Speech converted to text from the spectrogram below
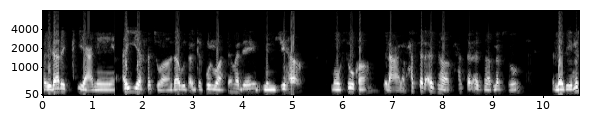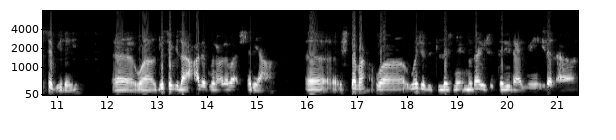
فلذلك يعني أي فتوى لابد أن تكون معتمدة من جهة موثوقة في العالم، حتى الازهر حتى الأزهر نفسه الذي نسب إليه آه، ونسب إلى عدد من علماء الشريعة آه، اجتمع ووجدت اللجنة أنه لا يوجد دليل علمي إلى الآن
